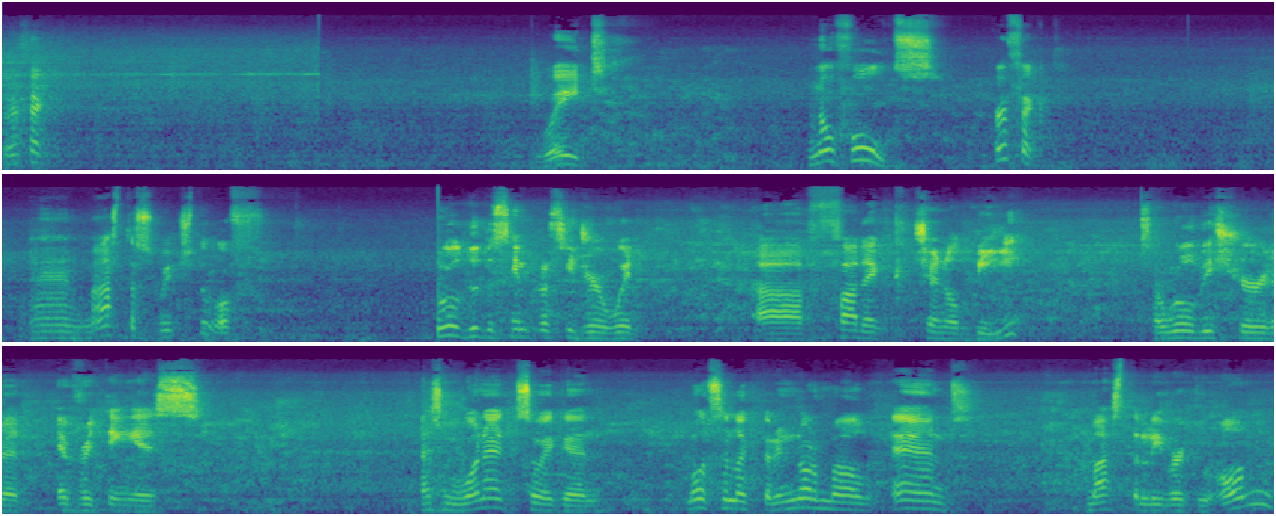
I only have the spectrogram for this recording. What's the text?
Perfect. Wait. No faults. Perfect. And master switch to off. We'll do the same procedure with uh, FADEC channel B. So we'll be sure that everything is as we want it. So again, mode selector in normal and master lever to on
